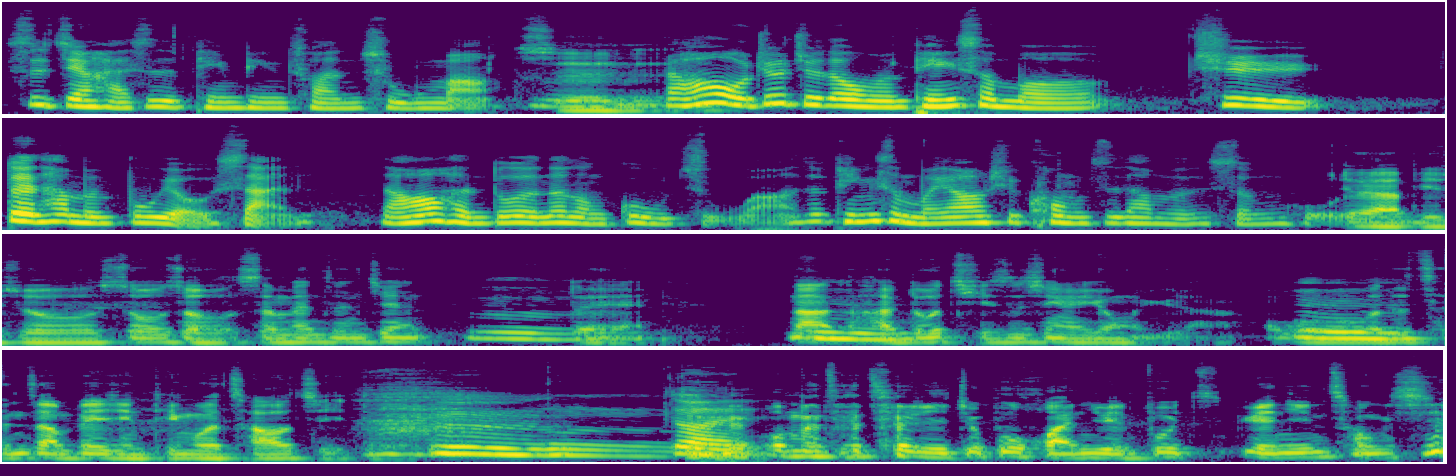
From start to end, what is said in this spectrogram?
事件还是频频传出嘛。是，然后我就觉得，我们凭什么去对他们不友善？然后很多的那种雇主啊，就凭什么要去控制他们的生活？对啊，比如说收走身份证件，嗯，对，那嗯很多歧视性的用语啦。我嗯我的成长背景听过超级多，嗯，嗯，对我们在这里就不还原，不原因重现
